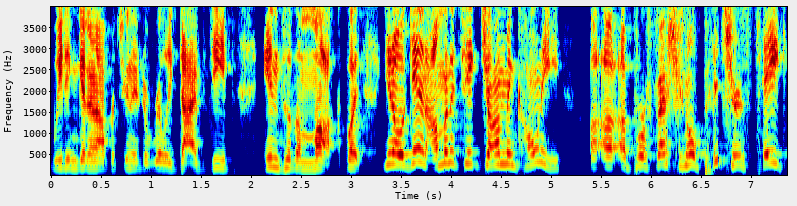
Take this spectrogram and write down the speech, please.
we didn't get an opportunity to really dive deep into the muck. But you know, again, I'm going to take John Minconi a, a, professional pitcher's take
